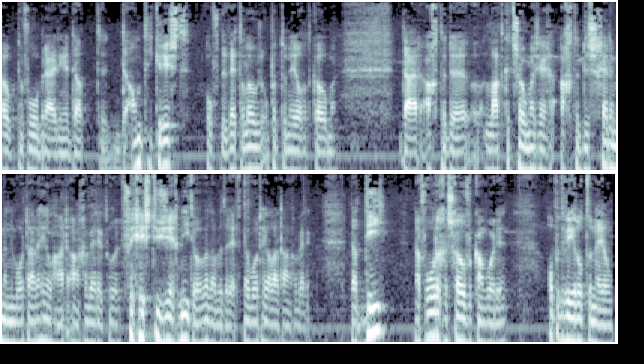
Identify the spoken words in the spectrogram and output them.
Ook de voorbereidingen dat de antichrist of de wetteloze op het toneel gaat komen. Daar achter de, laat ik het zo maar zeggen, achter de schermen wordt daar heel hard aan gewerkt hoor. Vergist u zich niet hoor wat dat betreft. Daar wordt heel hard aan gewerkt. Dat die naar voren geschoven kan worden op het wereldtoneel.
